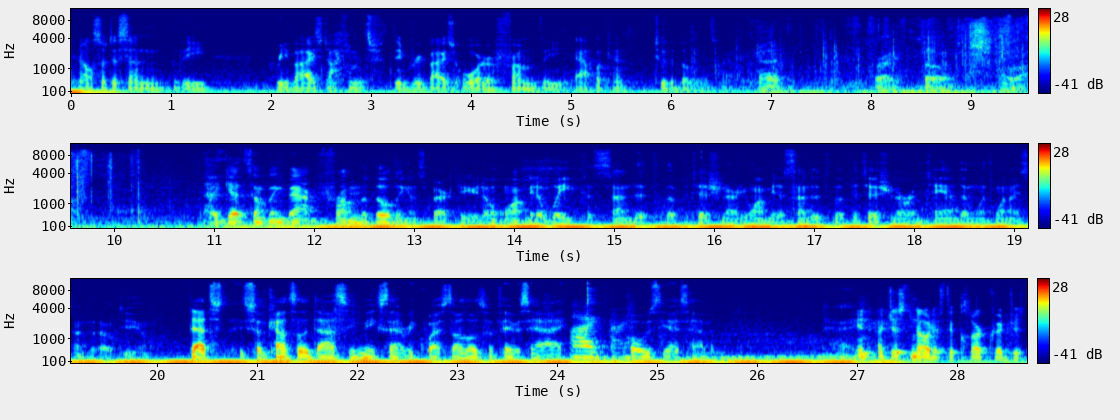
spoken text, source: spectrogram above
And also to send the revised documents, the revised order from the applicant to the building inspector. Got it? Right, so, hold on. If I get something back from the building inspector, you don't want me to wait to send it to the petitioner. You want me to send it to the petitioner in tandem with when I send it out to you. That's, so Counselor Darcy makes that request. All those in favor say aye. Aye. Opposed, the ayes have it. And uh, just note, if the clerk could just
